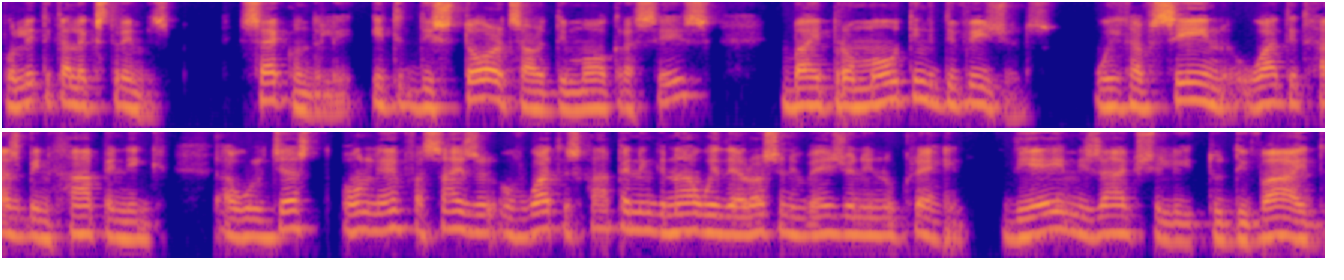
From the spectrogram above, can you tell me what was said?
political extremism. Secondly, it distorts our democracies by promoting divisions. We have seen what it has been happening. I will just only emphasize of what is happening now with the Russian invasion in Ukraine. The aim is actually to divide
